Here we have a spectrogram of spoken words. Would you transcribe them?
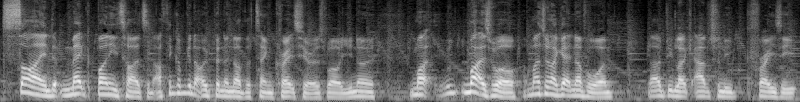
signed Mech Bunny Titan. I think I'm going to open another 10 crates here as well. You know, might, might as well. Imagine I get another one. That would be like absolutely crazy.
